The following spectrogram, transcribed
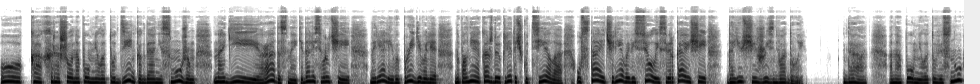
О, как хорошо напомнила тот день, когда они с мужем, ноги радостные, кидались в ручей, ныряли и выпрыгивали, наполняя каждую клеточку тела, уста и чрево веселой, сверкающей, дающей жизнь водой. Да, она помнила ту весну,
